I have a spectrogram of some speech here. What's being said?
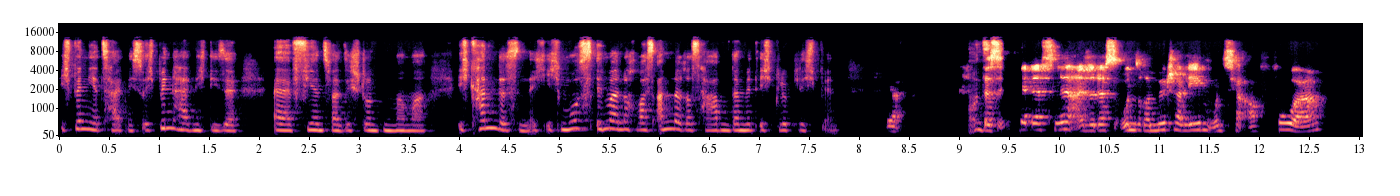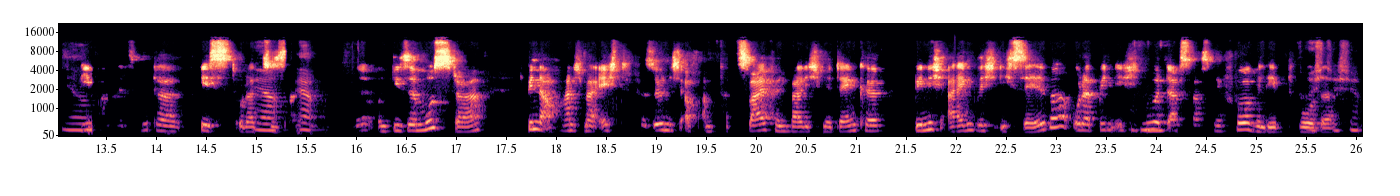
ich bin jetzt halt nicht so, ich bin halt nicht diese äh, 24-Stunden-Mama. Ich kann das nicht. Ich muss immer noch was anderes haben, damit ich glücklich bin. Ja. Und das ist ja das, ne? Also, dass unsere Mütter leben uns ja auch vor, ja. wie man als Mutter ist oder ja, zu sein. Ja. Ne? Und diese Muster, ich bin da auch manchmal echt persönlich auch am Verzweifeln, weil ich mir denke, bin ich eigentlich ich selber oder bin ich mhm. nur das, was mir vorgelebt wurde? Richtig, ja.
